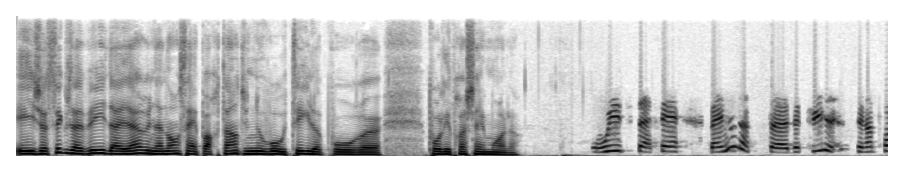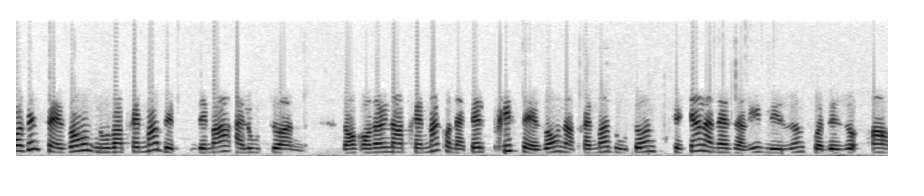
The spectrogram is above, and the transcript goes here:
Et je sais que vous avez d'ailleurs une annonce importante, une nouveauté là, pour, euh, pour les prochains mois. Là. Oui, tout à fait. Ben nous, notre, euh, depuis, c'est notre troisième saison, nos entraînements démarrent à l'automne. Donc, on a un entraînement qu'on appelle pré-saison, un entraînement d'automne, pour que quand la neige arrive, les jeunes soient déjà en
